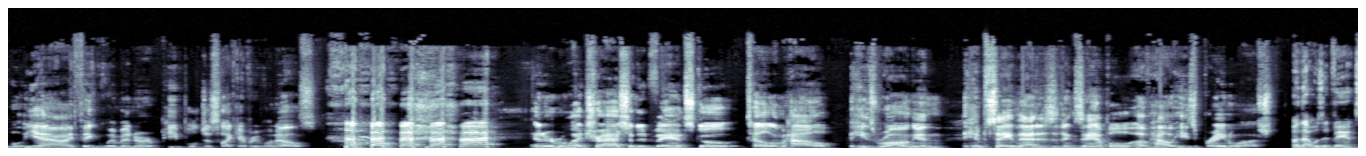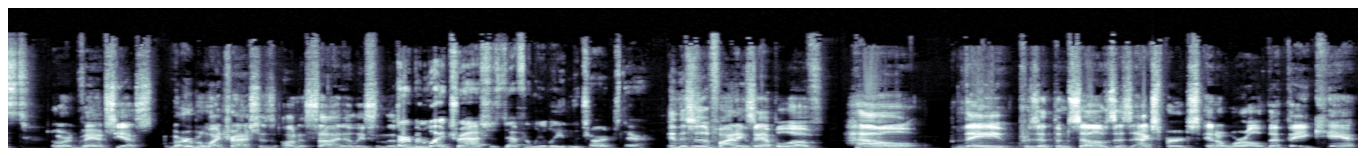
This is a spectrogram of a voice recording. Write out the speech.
well, "Yeah, I think women are people just like everyone else." And Urban White Trash and Advance go tell him how he's wrong, and him saying that is an example of how he's brainwashed. oh that was advanced Or advanced, yes, but Urban White Trash is on his side, at least in this. urban white trash is definitely leading the charge there And this is a fine example of how they present themselves as experts in a world that they can't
